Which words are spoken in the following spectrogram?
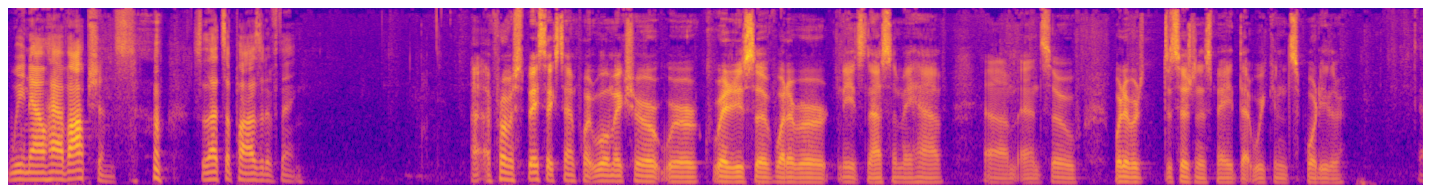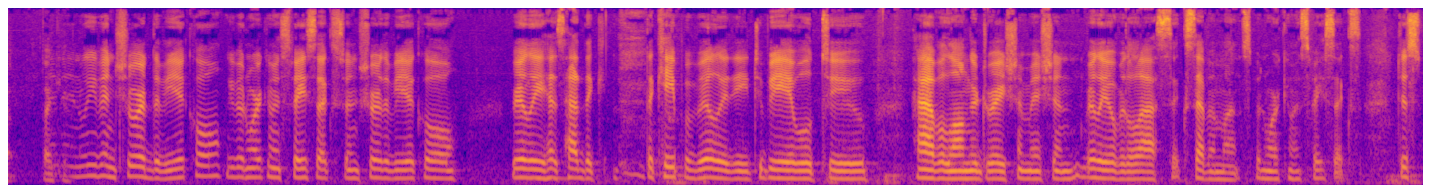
we now have options. so that's a positive thing. Uh, from a SpaceX standpoint, we'll make sure we're ready to serve whatever needs NASA may have. Um, and so whatever decision is made, that we can support either. Yeah, thank you. And we've insured the vehicle. We've been working with SpaceX to ensure the vehicle really has had the, the capability to be able to have a longer duration mission really over the last six, seven months, been working with SpaceX. Just,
